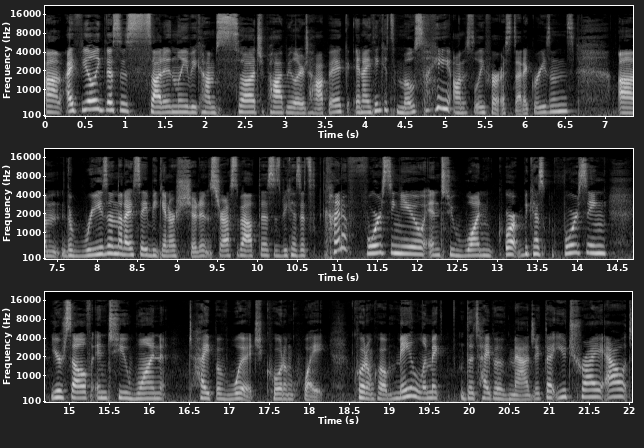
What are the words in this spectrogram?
Um, I feel like this has suddenly become such a popular topic, and I think it's mostly, honestly, for aesthetic reasons. Um, the reason that I say beginners shouldn't stress about this is because it's kind of forcing you into one, or because forcing yourself into one type of witch, quote unquote, quote unquote, may limit the type of magic that you try out,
